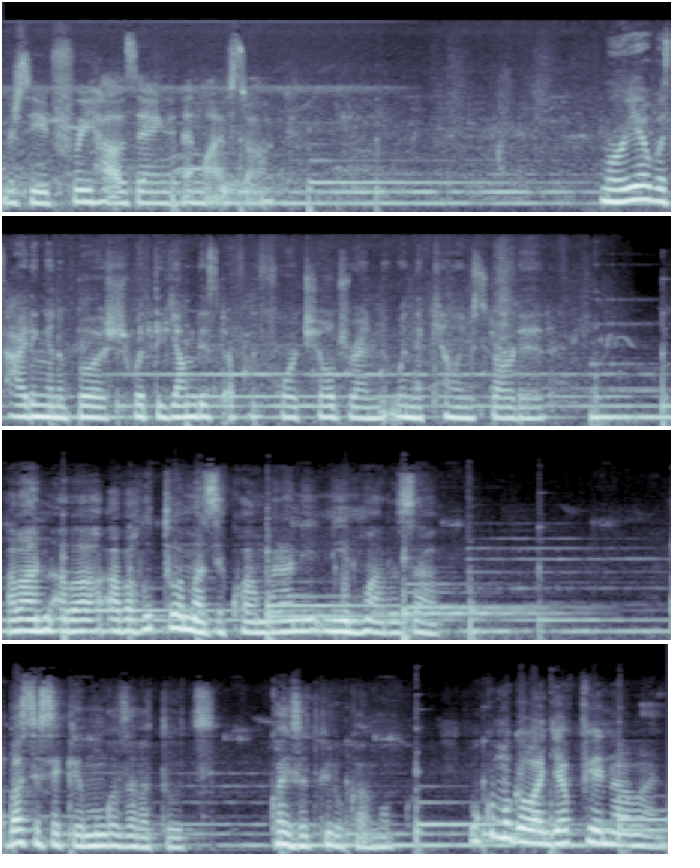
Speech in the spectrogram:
receive free housing and livestock. Maria was hiding in a bush with the youngest of her four children when the killing started. abahutu bamaze kwambara n'intwaro zabo. Basesekeye mu ngo z'abatutsi. Twahise twirukanka uko umugabo wanjye yapfuye n'abana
